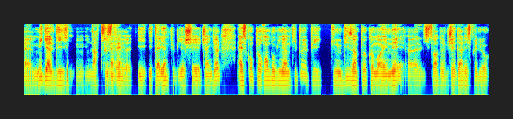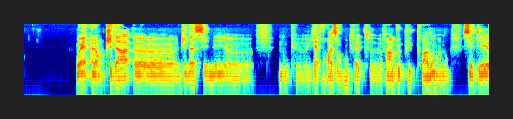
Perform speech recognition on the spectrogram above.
euh, Migaldi, une artiste italienne publiée chez Jungle. Est-ce qu'on peut rembobiner un petit peu et puis tu nous dises un peu comment est née euh, l'histoire de Jeddah, l'esprit de l'eau? Ouais, alors Jeddah, euh, Jeddah, c'est né euh, donc euh, il y a trois ans en fait, euh, enfin un peu plus de trois ans maintenant. C'était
